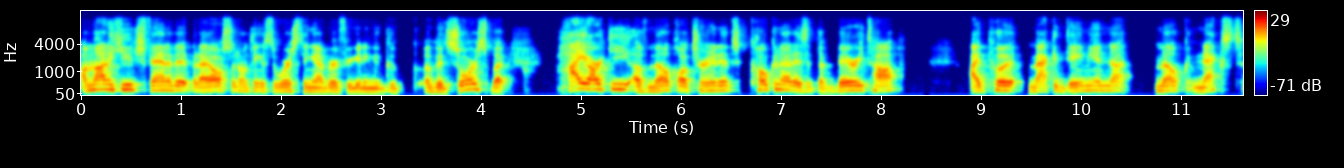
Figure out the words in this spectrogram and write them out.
I'm not a huge fan of it, but I also don't think it's the worst thing ever if you're getting a good, a good source. But hierarchy of milk alternatives, coconut is at the very top. I put macadamia nut milk next.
